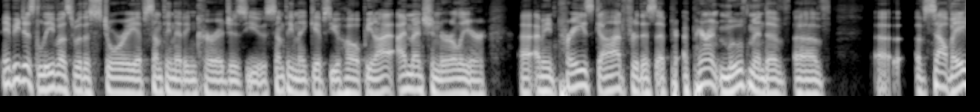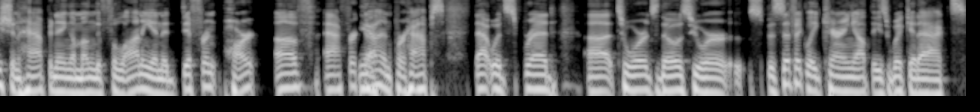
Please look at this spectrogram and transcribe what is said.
maybe just leave us with a story of something that encourages you, something that gives you hope. You know, I, I mentioned earlier. Uh, I mean, praise God for this ap- apparent movement of of uh, of salvation happening among the Fulani in a different part of Africa, Yeah. and perhaps that would spread uh, towards those who are specifically carrying out these wicked acts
